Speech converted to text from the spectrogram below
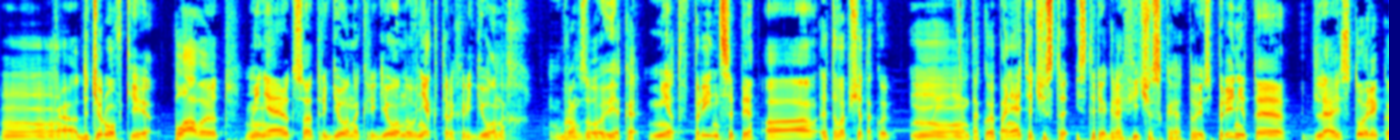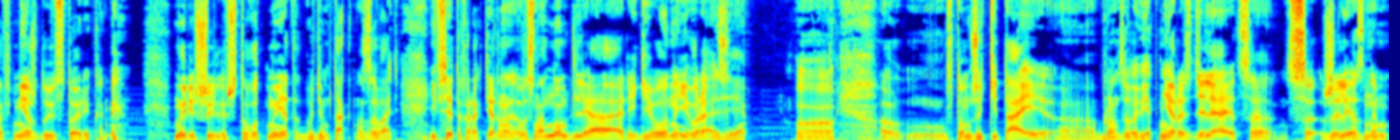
Датировки плавают, меняются от региона к региону. В некоторых регионах бронзового века нет в принципе. А, это вообще такой, такое понятие чисто историографическое, то есть принятое для историков между историками. Мы решили, что вот мы этот будем так называть. И все это характерно в основном для региона Евразии. Э, в том же Китае э, бронзовый век не разделяется с железным.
